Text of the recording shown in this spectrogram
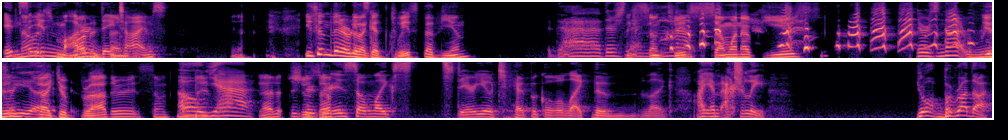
It's No, in it's modern, modern day time. times. Isn't there like a twist at the end? Ah, there's Like some twist, someone appears. There's not Isn't really a- like your brother or something? Oh that- yeah, that There- shows there up? is some like stereotypical like the like I am actually your brother,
